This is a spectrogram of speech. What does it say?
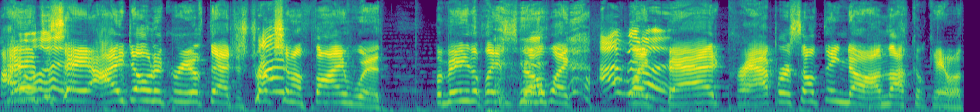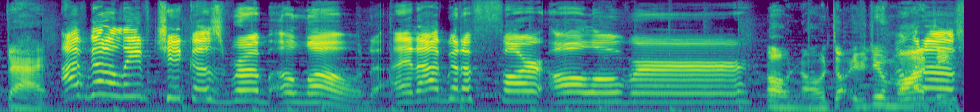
I have to say, I don't agree with that. Destruction, I'm fine with. But maybe the place smells like I'm like gonna- bad crap or something. No, I'm not okay with that. I'm gonna leave Chica's room alone, and I'm gonna fart all over. Oh no! Don't if you do I'm gonna Monty.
